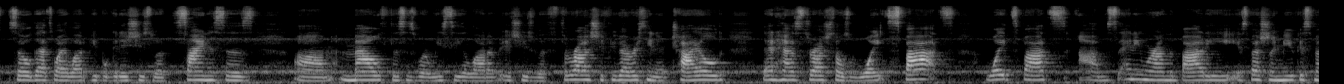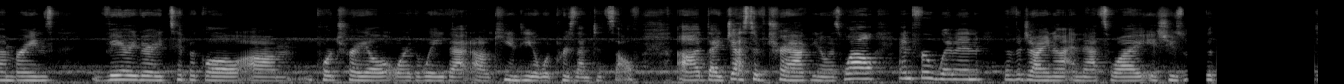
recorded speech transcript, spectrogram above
So that's why a lot of people get issues with sinuses, um, mouth. This is where we see a lot of issues with thrush. If you've ever seen a child that has thrush, those white spots, white spots um, anywhere on the body, especially mucous membranes, very, very typical um, portrayal or the way that uh, candida would present itself. Uh, digestive tract, you know, as well. And for women, the vagina, and that's why issues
